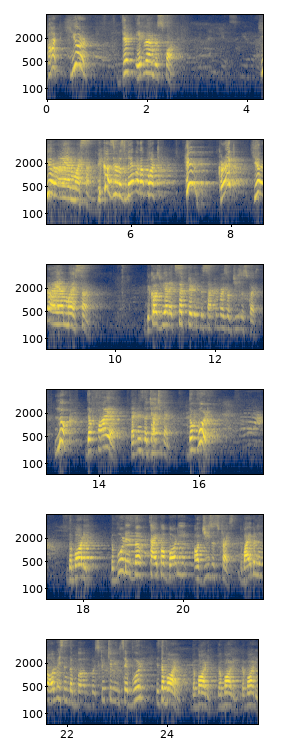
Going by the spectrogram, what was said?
But here, did Abraham respond? Here I am, my son. Because it was never about him, correct? Here I am, my son. Because we are accepted in the sacrifice of Jesus Christ. Look, the fire, that means the judgment. The wood, the body, the wood is the type of body of Jesus Christ. The Bible and always in the scripture you will say wood is the body, the body, the body, the body.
